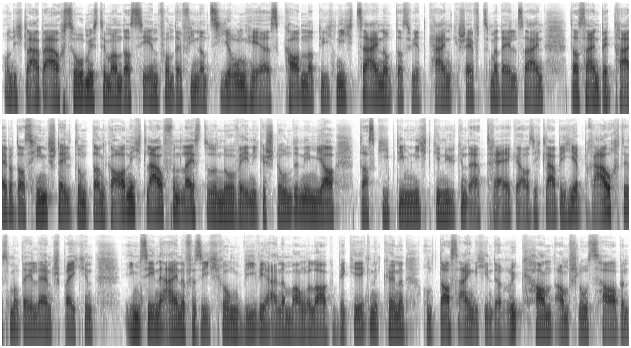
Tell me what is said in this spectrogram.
Und ich glaube, auch so müsste man das sehen von der Finanzierung her. Es kann natürlich nicht sein, und das wird kein Geschäftsmodell sein, dass ein Betreiber das hinstellt und dann gar nicht laufen lässt oder nur wenige Stunden im Jahr, das gibt ihm nicht genügend Erträge. Also ich glaube, hier braucht es Modelle entsprechend im Sinne einer Versicherung, wie wir einer Mangellage begegnen können und das eigentlich in der Rückhand am Schluss haben,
